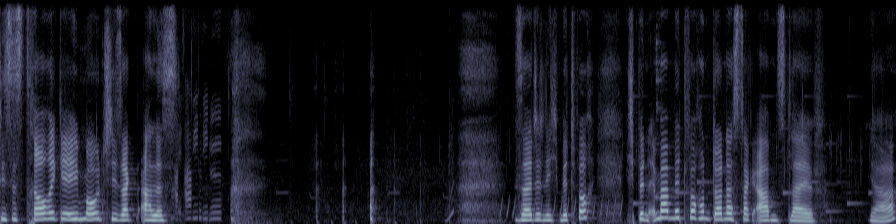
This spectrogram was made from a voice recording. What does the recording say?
dieses traurige Emoji sagt alles. Seid ihr nicht Mittwoch? Ich bin immer Mittwoch und Donnerstag abends live. Ja?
